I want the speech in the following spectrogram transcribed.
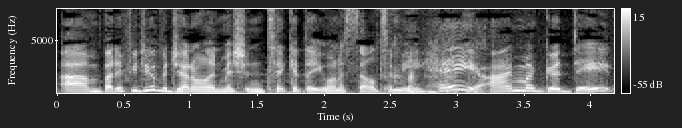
Um, but if you do have a general admission ticket that you want to sell to me, hey, I'm a good date.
